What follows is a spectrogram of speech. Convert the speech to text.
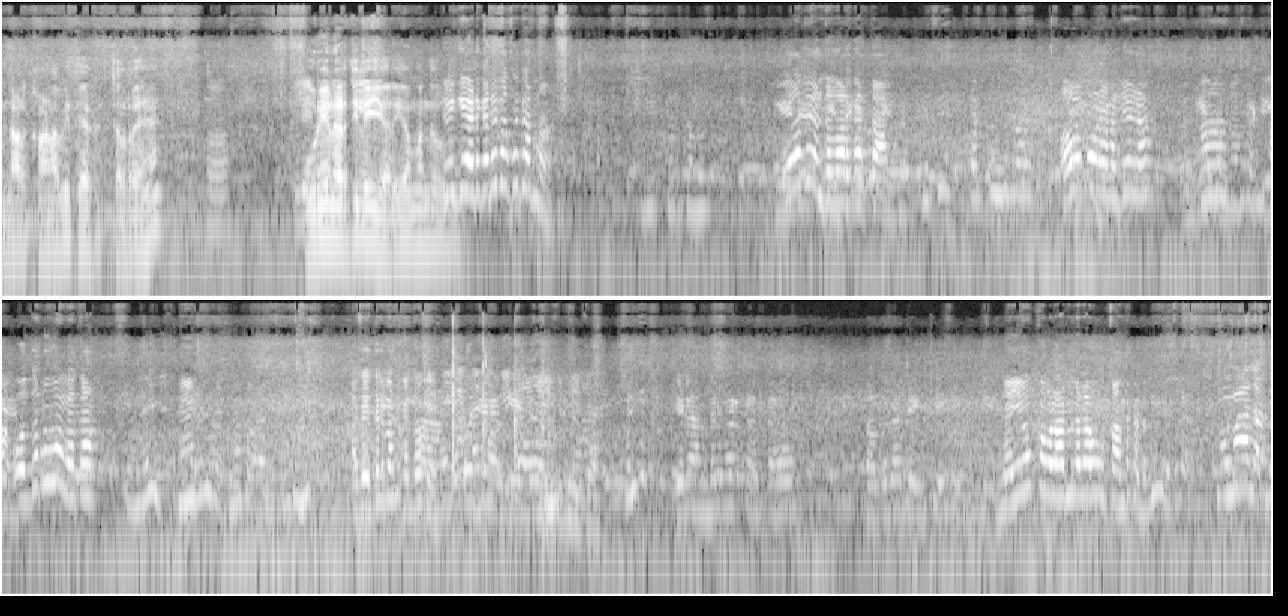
ਨਾਲ ਖਾਣਾ ਵੀ ਤੇ ਚੱਲ ਰਹੇ ਹੈ ਹਾਂ ਪੂਰੀ એનર્ਜੀ ਲਈ ਜਾ ਰਹੀ ਹੈ ਅਮਨ ਤੋਂ ਤੁਸੀਂ ਗੇਟ ਕਿਹੜੇ ਪਾਸੇ ਕਰਨਾ ਉਹ ਤੇ ਅੰਦਰ ਵਾਰ ਕਰਤਾ ਕਿੱਥੇ ਕਰਤਾ ਅੰਦਰ ਵਾਰ ਉਹ ਕੋਣਾ ਲੱਗੇਗਾ ਅੱਗੇ ਸਭਨਾਂ ਤੁਹਾਡੀ ਹੈ ਉਧਰ ਨੂੰ ਹੈਗਾ ਤਾਂ ਨਹੀਂ ਨਹੀਂ ਕੱਢਣਾ ਪਾਣਾ ਨਹੀਂ ਅੱਛਾ ਇਧਰ ਪਾਸੇ ਕੱਢੋਗੇ ਠੀਕ ਹੈ ਜਿਹੜਾ ਅੰਦਰ ਵਾਰ ਕਰਤਾ ਉਹ ਪੰਪ ਦਾ ਤੇ ਇੱਥੇ ਨਹੀਂ ਉਹ ਕਵਲਾ ਮੇਰਾ ਉਹ ਕੰਧ ਕੱਢਦੀ ਇੱਧਰ ਮਮਾ ਲੱਗ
